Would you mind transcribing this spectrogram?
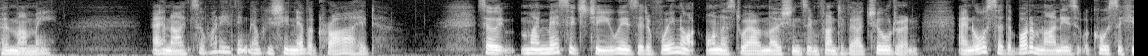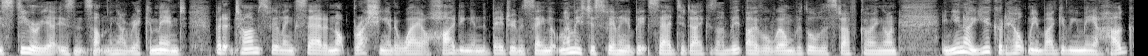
her mummy? And I'd say, What do you think? That? Because she never cried. So, my message to you is that if we're not honest to our emotions in front of our children, and also the bottom line is, of course, the hysteria isn't something I recommend, but at times feeling sad and not brushing it away or hiding in the bedroom and saying, Look, mummy's just feeling a bit sad today because I'm a bit overwhelmed with all the stuff going on. And you know, you could help me by giving me a hug.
